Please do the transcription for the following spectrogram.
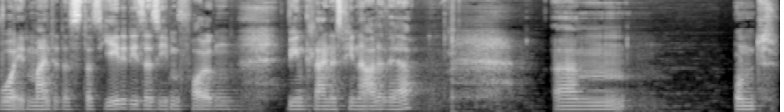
wo er eben meinte, dass, dass jede dieser sieben Folgen wie ein kleines Finale wäre. Ähm, und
